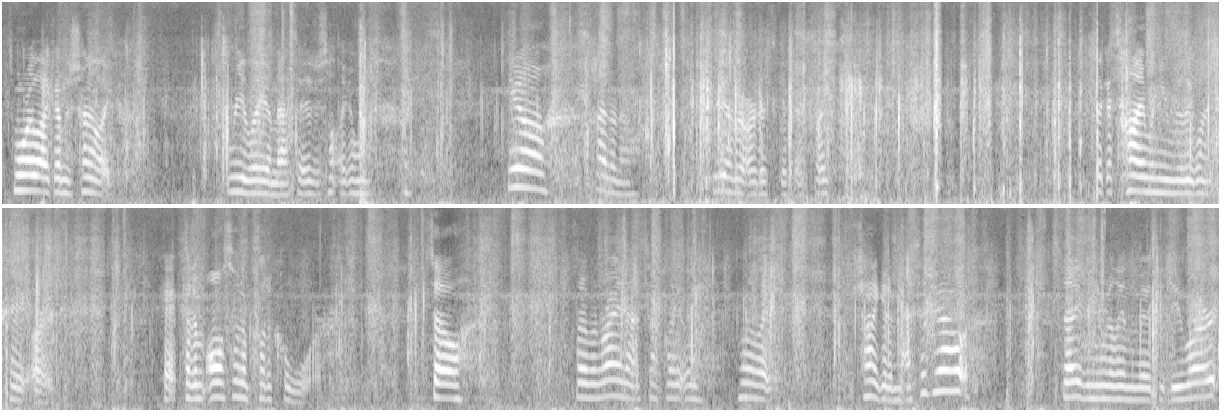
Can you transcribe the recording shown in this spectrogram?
It's more like I'm just trying to like relay a message. It's not like I want like, you know, I don't know. The other artists get this. Like it's like a time when you really want to create art. Okay, but I'm also in a political war. So when I've been writing that stuff lately, more like trying to get a message out. Not even really in the mood to do art,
